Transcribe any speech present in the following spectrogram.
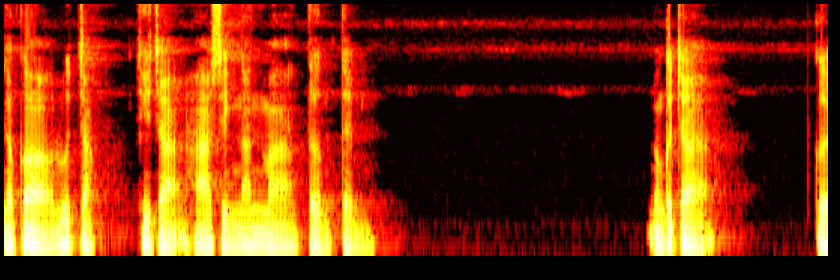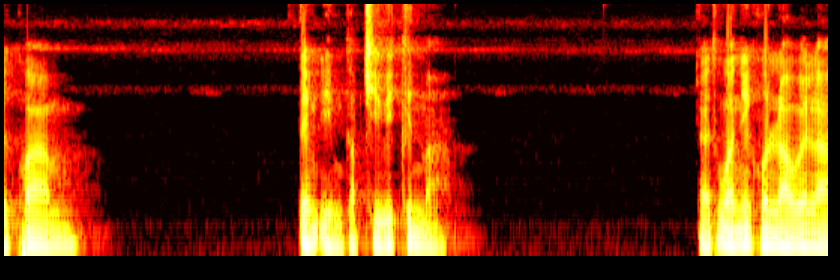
แล้วก็รู้จักที่จะหาสิ่งนั้นมาเติมเต็ม มันก็จะเกิดความเต็มอิ่มกับชีวิตขึ้นมา แต่ทุกวันนี้คนเราเวลา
